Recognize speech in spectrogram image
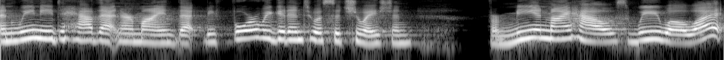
And we need to have that in our mind that before we get into a situation, for me and my house, we will what?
